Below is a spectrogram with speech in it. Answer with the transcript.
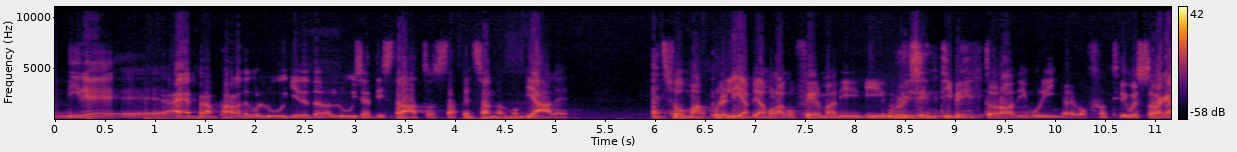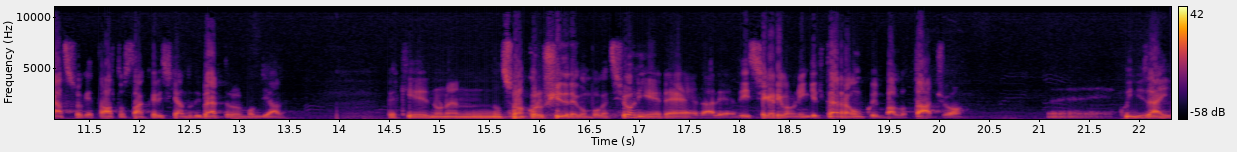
Dire eh, Ebram, parlate con lui, chiedetelo a lui se è distratto, se sta pensando al mondiale. Eh, insomma, pure lì abbiamo la conferma di, di un risentimento no, di Murigno nei confronti di questo ragazzo che tra l'altro sta anche rischiando di perdere il mondiale perché non, è, non sono ancora uscite le convocazioni ed è dalle notizie che arrivano in Inghilterra comunque in ballottaggio. Eh, quindi, sai,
